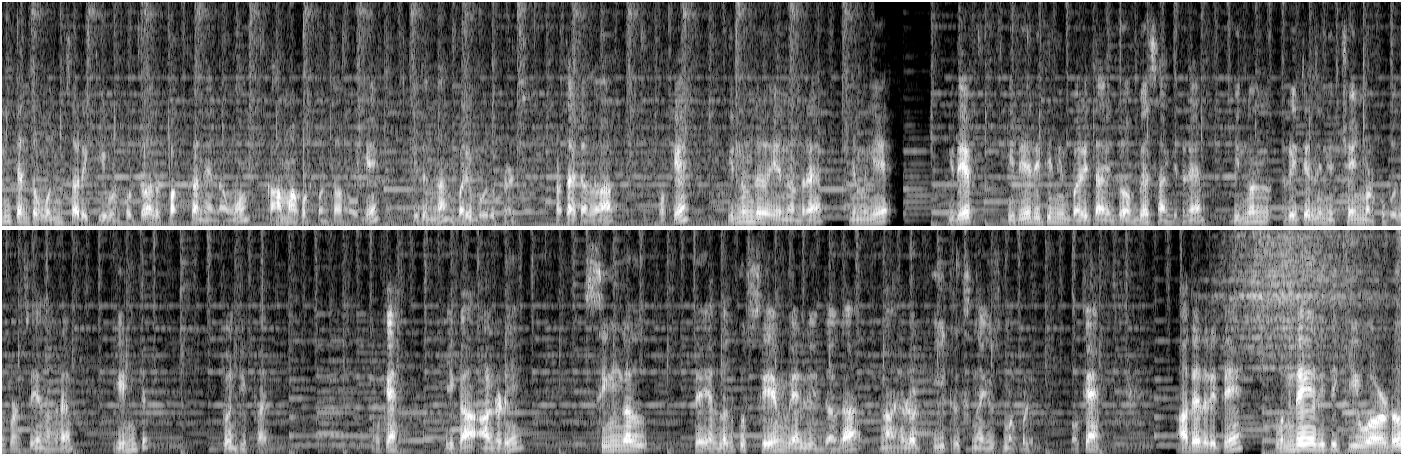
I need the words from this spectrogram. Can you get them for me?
ಇಂಟ್ ಅಂತ ಒಂದು ಸಾರಿ ಕೀವರ್ಡ್ ಕೊಟ್ಟು ಅದ್ರ ಪಕ್ಕನೇ ನಾವು ಕಾಮ ಕೊಟ್ಕೊತ ಹೋಗಿ ಇದನ್ನು ಬರಿಬೋದು ಫ್ರೆಂಡ್ಸ್ ಅರ್ಥ ಆಯ್ತಲ್ವಾ? ಓಕೆ ಇನ್ನೊಂದು ಏನಂದರೆ ನಿಮಗೆ ಇದೇ ಇದೇ ರೀತಿ ನೀವು ಬರಿತಾ ಇದ್ದು ಅಭ್ಯಾಸ ಆಗಿದ್ರೆ ಇನ್ನೊಂದು ರೀತಿಯಲ್ಲಿ ನೀವು ಚೇಂಜ್ ಮಾಡ್ಕೋಬೋದು ಫ್ರೆಂಡ್ಸ್ ಏನಂದರೆ ಇಂಟ್ ಟ್ವೆಂಟಿ ಫೈವ್ ಓಕೆ ಈಗ ಆಲ್ರೆಡಿ ಸಿಂಗಲ್ ಎಲ್ಲದಕ್ಕೂ ಸೇಮ್ ವ್ಯಾಲ್ಯೂ ಇದ್ದಾಗ ನಾನು ಹೇಳೋ ಈ ಟ್ರಿಕ್ಸ್ನ ಯೂಸ್ ಮಾಡ್ಕೊಳ್ಳಿ. ಓಕೆ ಅದೇ ರೀತಿ ಒಂದೇ ರೀತಿ ಕೀವರ್ಡು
